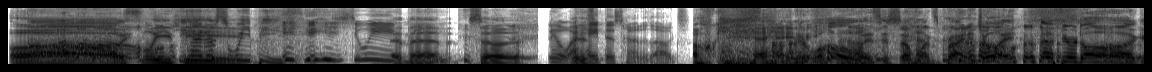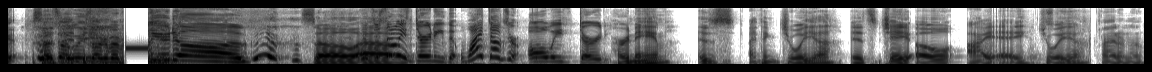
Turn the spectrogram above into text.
Oh, Oh. sleepy. He had a sweepy. He's sweet. And then so Ew, I hate those kind of dogs. okay. Whoa, this is someone's pride and joy. F your dog. So That's all we Cindy. talk about. Your dog. So They're just um, always dirty. The white dogs are always dirty. her name is I think Joya. It's J O I A. Joya. I don't know.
